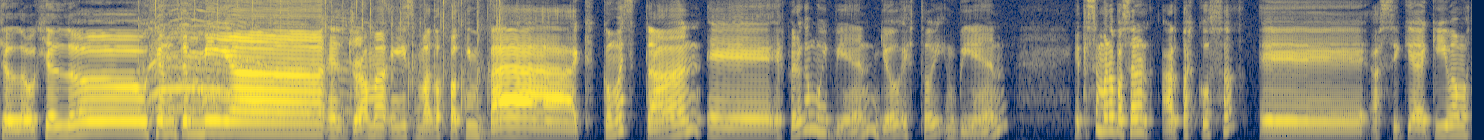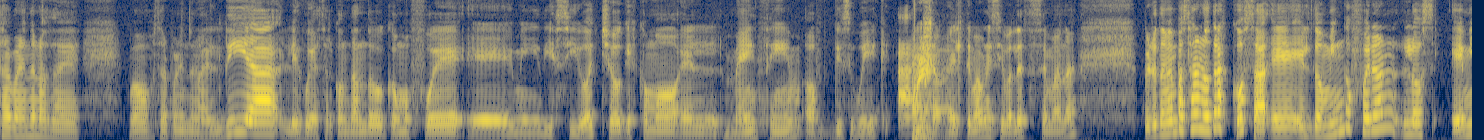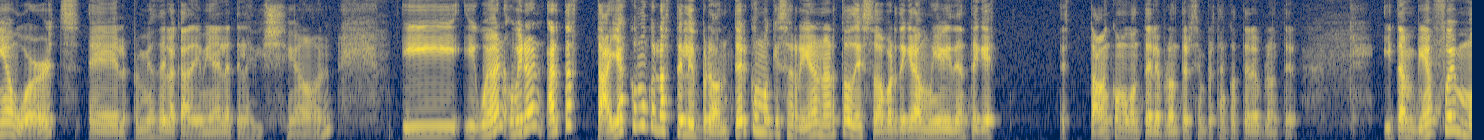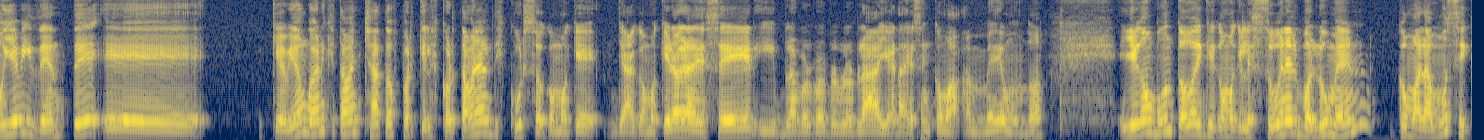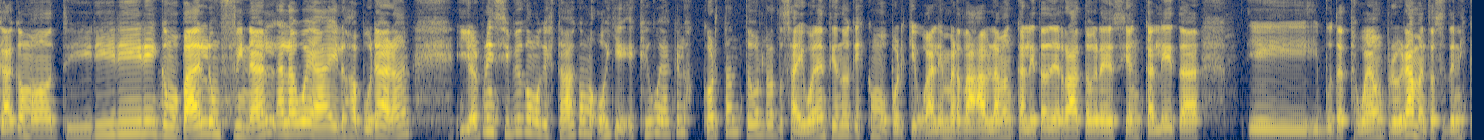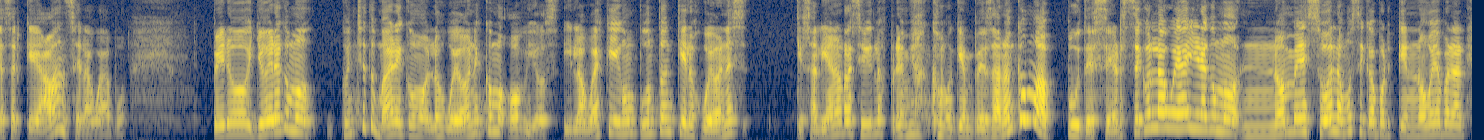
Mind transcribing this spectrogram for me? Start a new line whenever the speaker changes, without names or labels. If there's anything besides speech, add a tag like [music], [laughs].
hello, hello, gente mía. El drama is motherfucking back. ¿Cómo están? Eh, espero que muy bien. Yo estoy bien. Esta semana pasaron hartas cosas. eh, así que aquí vamos a estar poniéndonos de. Vamos a estar poniéndonos al día. Les voy a estar contando cómo fue eh, mi 18, que es como el main theme of this week. Ah, el tema principal de esta semana. Pero también pasaron otras cosas. Eh, el domingo fueron los Emmy Awards, eh, los premios de la Academia de la Televisión. Y, y bueno, hubieron hartas tallas como con los teleprompter, como que se rieron harto de eso. Aparte que era muy evidente que est- estaban como con teleprompter, siempre están con teleprompter. Y también fue muy evidente eh, que habían hueones que estaban chatos porque les cortaban el discurso, como que ya, como quiero agradecer y bla bla bla bla bla bla, y agradecen como a medio mundo. Y llega un punto en que como que les suben el volumen como a la música, como como para darle un final a la wea y los apuraron. Y yo al principio como que estaba como, oye, es que wea que los cortan todo el rato. O sea, igual entiendo que es como porque igual en verdad hablaban caleta de rato, agradecían caleta y, y puta, esta wea es un programa, entonces tenéis que hacer que avance la wea, po. Pero yo era como, concha tu madre, como los hueones como obvios. Y la wea es que llegó un punto en que los hueones que salían a recibir los premios, [laughs] como que empezaron como a putecerse con la wea y era como, no me subas la música porque no voy a parar.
